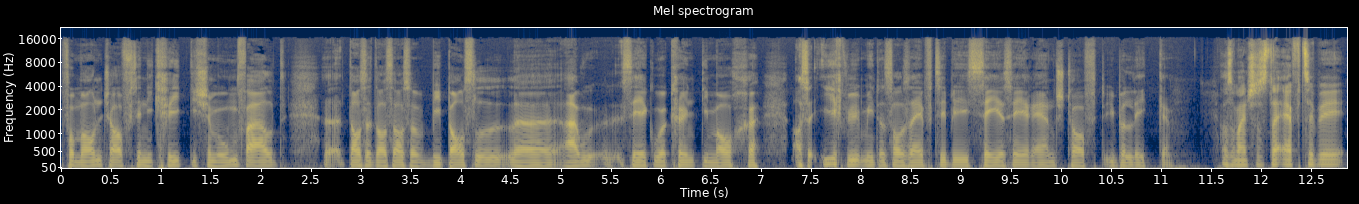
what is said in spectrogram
von Mannschaften in kritischem Umfeld, äh, dass er das also bei Basel äh, auch sehr gut könnte machen. Also ich würde mir das als FCB sehr, sehr ernsthaft überlegen. Also meinst du, dass der FCB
